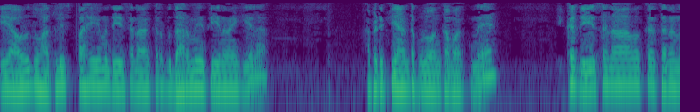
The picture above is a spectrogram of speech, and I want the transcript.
ඒ අවුරුදු 45ෙම දේශනා කරපු ධර්මයේ තියෙනවයි කියලා අපිට කියන්න පුළුවන් කමක් නැහැ. එක දේශනාවක කරන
